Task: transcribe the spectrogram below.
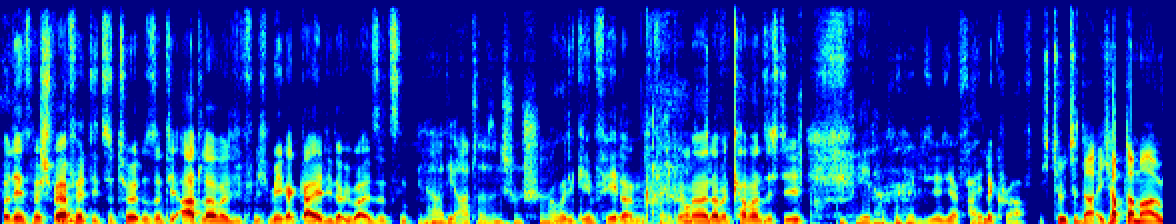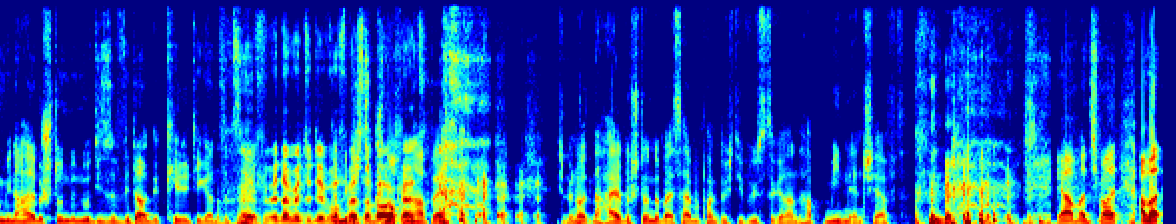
Bei denen es mir schwerfällt, die zu töten, sind die Adler, weil die finde ich mega geil, die da überall sitzen. Ja, die Adler sind schon schön. Aber die geben Federn. Mal, die- damit kann man sich die, Die Feder. die, die Pfeile craften. Ich töte da, ich habe da mal irgendwie eine halbe Stunde nur diese Widder gekillt die ganze Zeit. damit du dir Wurfmesser bauen Knochen kannst. habe. Ja. Ich bin heute eine halbe Stunde bei Cyberpunk durch die Wüste gerannt, hab Minen entschärft. ja, manchmal. Aber,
